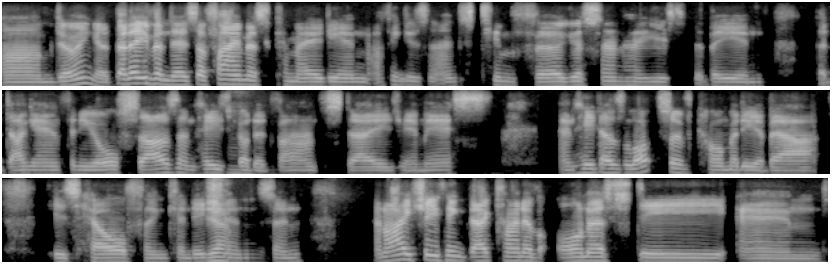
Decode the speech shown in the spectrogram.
um, doing it. But even there's a famous comedian, I think his name's Tim Ferguson, who used to be in the Doug Anthony All Stars, and he's got mm. advanced stage MS, and he does lots of comedy about his health and conditions, yeah. and and I actually think that kind of honesty and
